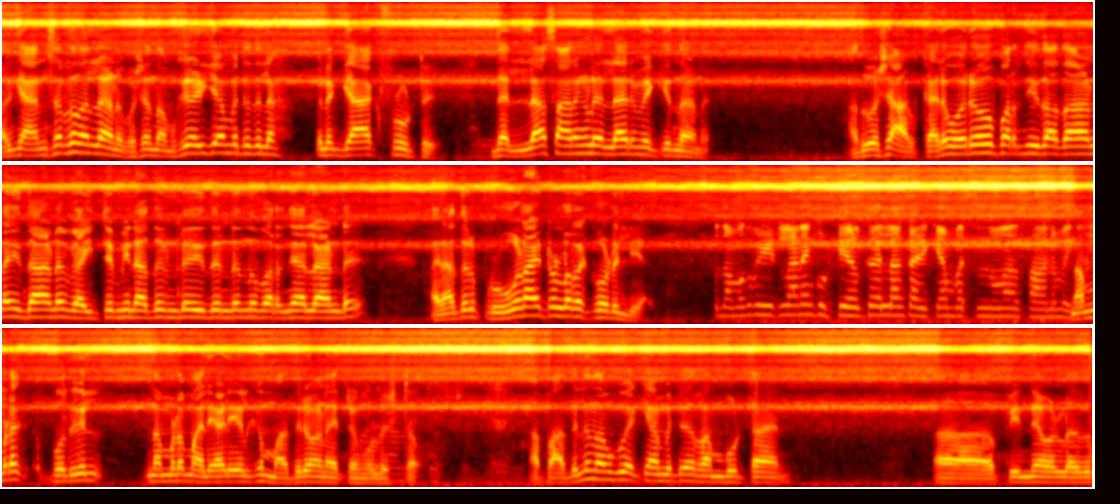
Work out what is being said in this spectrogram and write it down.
അത് ക്യാൻസറിന് നല്ലതാണ്. പക്ഷെ നമുക്ക് കഴിക്കാൻ പറ്റത്തില്ല. പിന്നെ ഗാക്ക് ഫ്രൂട്ട്. ഇതെല്ലാ സാധനങ്ങളും എല്ലാവരും വെക്കുന്നതാണ്. അത് പക്ഷെ ആൾക്കാർ ഓരോ പറഞ്ഞ് ഇത് അതാണ് ഇതാണ് വൈറ്റമിൻ അതുണ്ട് ഇതുണ്ടെന്ന് പറഞ്ഞല്ലാണ്ട് അതിനകത്തൊരു പ്രൂവൺ ആയിട്ടുള്ള റെക്കോർഡില്ല നമുക്ക് വീട്ടിലാണെങ്കിൽ കുട്ടികൾക്ക് എല്ലാം കഴിക്കാൻ പറ്റുന്ന സാധനം. നമ്മുടെ പൊതുവിൽ നമ്മുടെ മലയാളികൾക്ക് മധുരമാണ് ഏറ്റവും കൂടുതൽ ഇഷ്ടം. അപ്പോൾ അതിൽ നമുക്ക് വെക്കാൻ പറ്റിയ റംബൂട്ടാൻ പിന്നെ ഉള്ളത്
